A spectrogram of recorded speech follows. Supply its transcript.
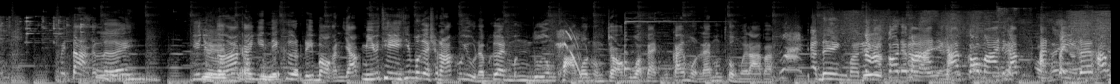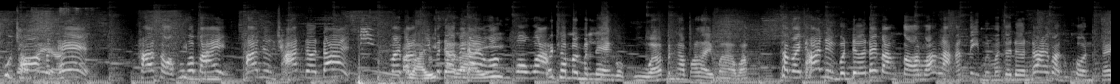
2 ไม่ต่างกันเลยยืนอยู่ต่อหน้าการยินนี่คือรีบอร์กันยับ มีวิธีที่มึงจะชนะกูอยู่นะเพื่อน มึงดูตรงขวาบนของจอกูอะแบตกูใกล้หมดแล้ว มึงถ่วงเวลาปะกระเด้งมาดินะก็ได้มาดิครับ ก็มาดิครับ อันติเลยครับกูชอบมันเท่ท่าสองพุ่งเข้าไปท่าหนึ่งชาร์จเดินได้ทำไมบางทีมันเดินไม่ได้วะกูงงว่ะเฮ้ยทำไมมันแรงกว่ากูวะ มันทำอะไรมาวะ ทำไมท่าหนึ่งมันเดินได้บางตอนวะหลังอันติเหมือนมันจะเดินได้ป่ะทุกคน ใช่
